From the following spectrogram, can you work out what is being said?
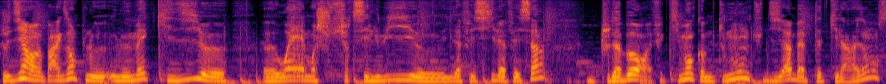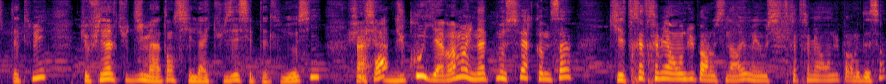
Je veux dire, par exemple, le, le mec qui dit euh, euh, Ouais, moi je suis sûr que c'est lui, il a fait ci, il a fait ça. Tout d'abord, effectivement, comme tout le monde, tu te dis ah bah peut-être qu'il a raison, c'est peut-être lui. Puis au final, tu te dis mais attends, s'il l'a accusé, c'est peut-être lui aussi. Ça. Du coup, il y a vraiment une atmosphère comme ça qui est très très bien rendue par le scénario, mais aussi très très bien rendue par le dessin.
